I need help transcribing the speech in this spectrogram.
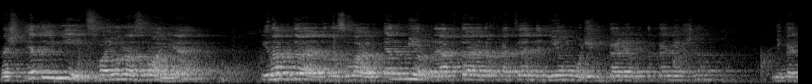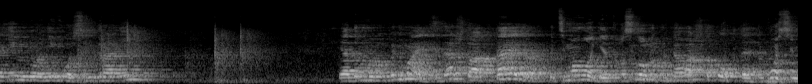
Значит, это имеет свое название. Иногда это называют n-мерный октаэдр, хотя это не очень корректно, конечно. Никакие у него не 8 граней. Я думаю, вы понимаете, да, что октаэдр, этимология этого слова такова, что окта это 8,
